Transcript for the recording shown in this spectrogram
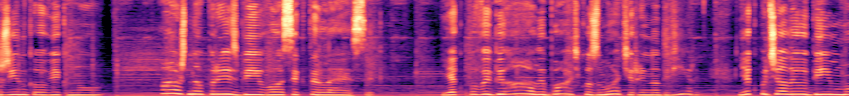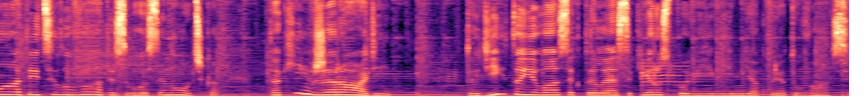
жінка у вікно, аж на призбі Івасик Телесик. Як повибігали батько з матір'ю на двір, як почали обіймати і цілувати свого синочка, такі вже раді. Тоді то Івасик Телесик і розповів їм, як врятувався.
